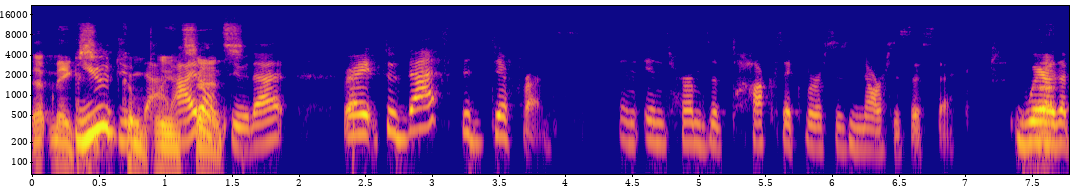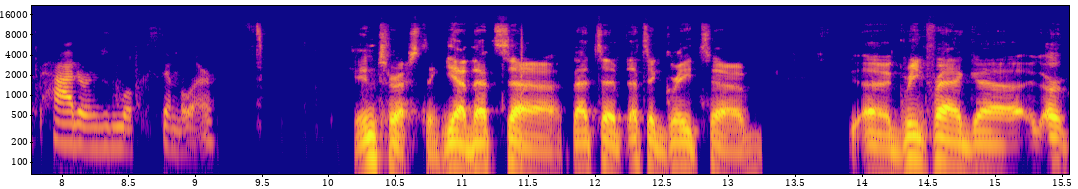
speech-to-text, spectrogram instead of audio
That makes you do that. complete i don't do that right? So that's the difference in, in terms of toxic versus narcissistic where Uh, the patterns look similar. Interesting. Yeah, that's uh that's a that's a great uh, uh green flag uh or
